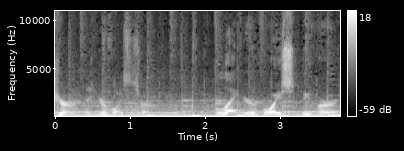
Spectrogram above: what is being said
sure that your voice is heard. Let your voice be heard.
